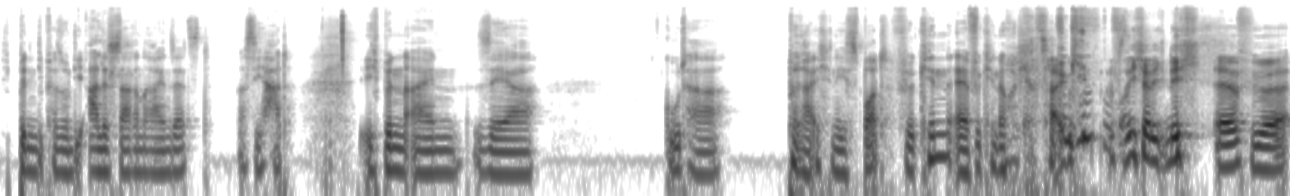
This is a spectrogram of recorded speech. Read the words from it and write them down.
ich bin die Person, die alles darin reinsetzt, was sie hat. Ich bin ein sehr guter Bereich, nee, Spot für Kinder, äh, für Kinder wollte ich gerade sagen. Sicherlich nicht äh, für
